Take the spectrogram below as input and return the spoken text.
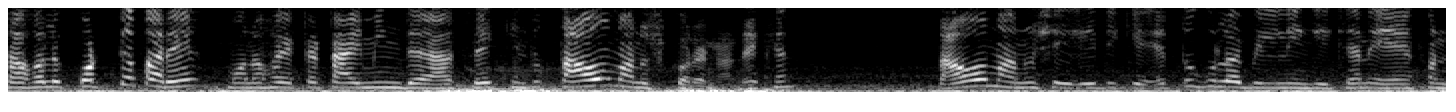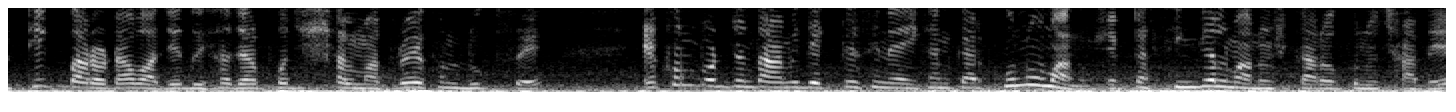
তাহলে করতে পারে, মনে হয় একটা টাইমিং দেয়া আছে, কিন্তু তাও মানুষ করে না, দেখেন। তাও মানুষ এদিকে এতগুলা বিল্ডিং এখানে এখন ঠিক বারোটা বাজে, দুই হাজার পঁচিশ সাল মাত্র এখন ঢুকছে। এখন পর্যন্ত আমি দেখতেছি না এখানকার কোনো মানুষ, একটা সিঙ্গেল মানুষ কারও কোনো ছাদে,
